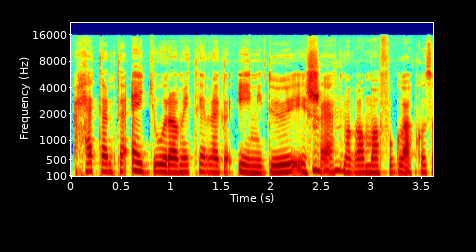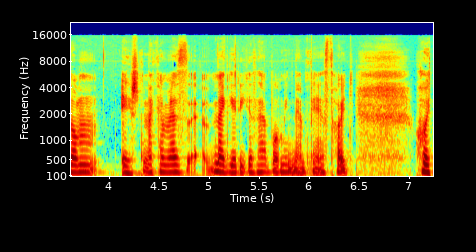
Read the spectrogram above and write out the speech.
hetente egy óra, ami tényleg én idő, és saját mhm. magammal foglalkozom, és nekem ez megér igazából minden pénzt, hogy, hogy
